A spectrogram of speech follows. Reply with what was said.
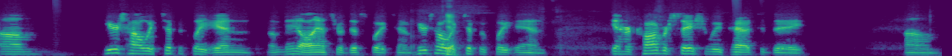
um, here's how we typically end. uh, Maybe I'll answer it this way, Tim. Here's how Yeah. we typically end. In our conversation we've had today, um,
